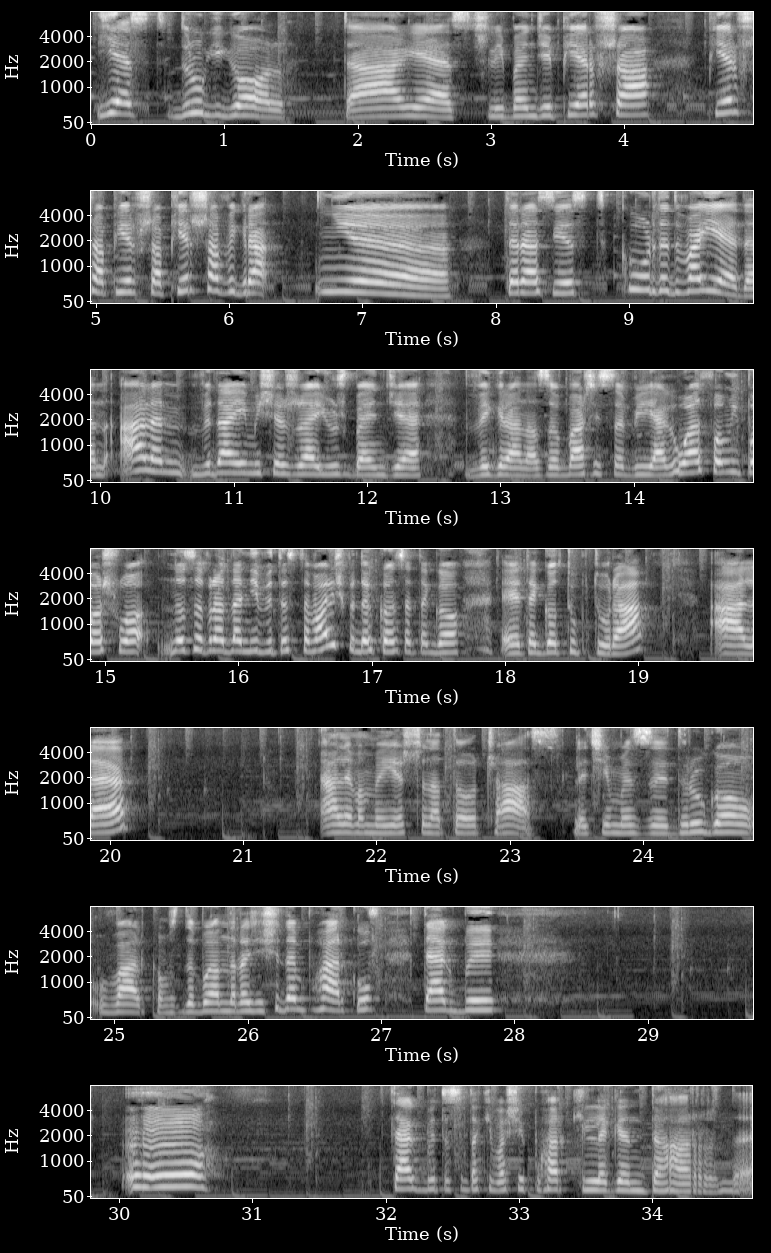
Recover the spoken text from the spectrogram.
Jest drugi gol. Tak jest, czyli będzie pierwsza, pierwsza, pierwsza, pierwsza wygra. Nie. Teraz jest kurde 2-1, ale wydaje mi się, że już będzie wygrana. Zobaczcie sobie, jak łatwo mi poszło. No co prawda nie wytestowaliśmy do końca tego, e, tego tuptura, ale ale mamy jeszcze na to czas. Lecimy z drugą walką. Zdobyłam na razie 7 pucharków, tak by Tak, by to są takie właśnie pucharki legendarne.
